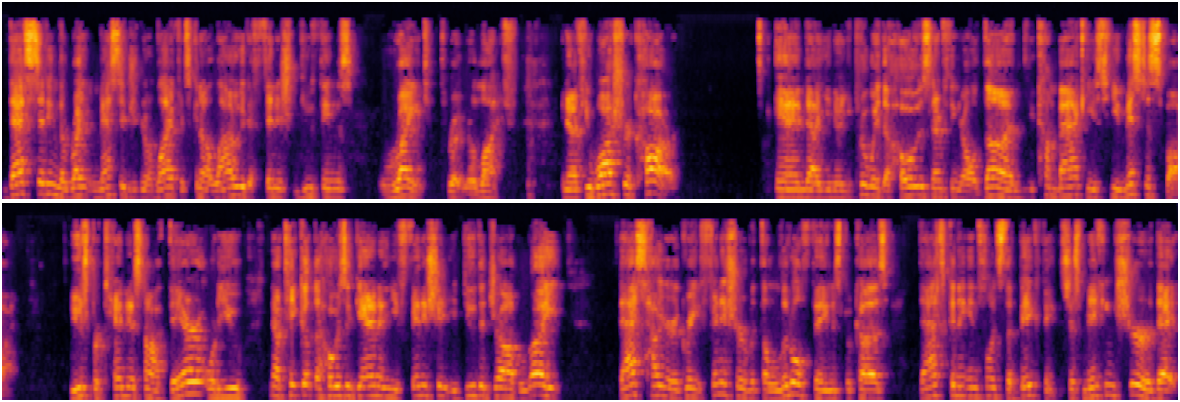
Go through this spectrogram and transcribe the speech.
that's setting the right message in your life. It's going to allow you to finish and do things right throughout your life. You know, if you wash your car and, uh, you know, you put away the hose and everything, you're all done, you come back and you see you missed a spot you just pretend it's not there, or do you now take out the hose again and you finish it, you do the job right? That's how you're a great finisher with the little things because that's going to influence the big things. Just making sure that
